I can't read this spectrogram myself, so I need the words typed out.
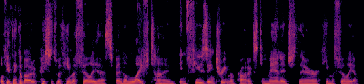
Well, if you think about it, patients with hemophilia spend a lifetime infusing treatment products to manage their hemophilia.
